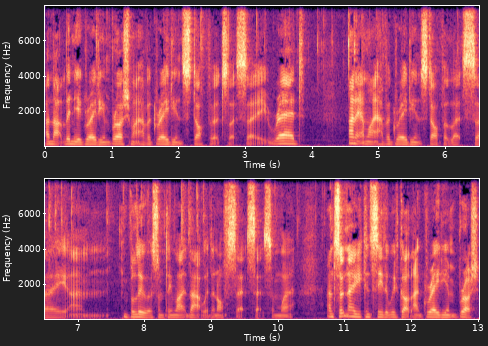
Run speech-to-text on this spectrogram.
And that linear gradient brush might have a gradient stop at let's say red. And it might have a gradient stop at let's say um, blue or something like that with an offset set somewhere and so now you can see that we've got that gradient brush.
